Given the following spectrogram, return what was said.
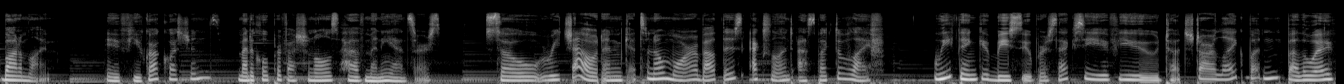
Bottom line, if you've got questions, medical professionals have many answers. So reach out and get to know more about this excellent aspect of life. We think it'd be super sexy if you touched our like button, by the way.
